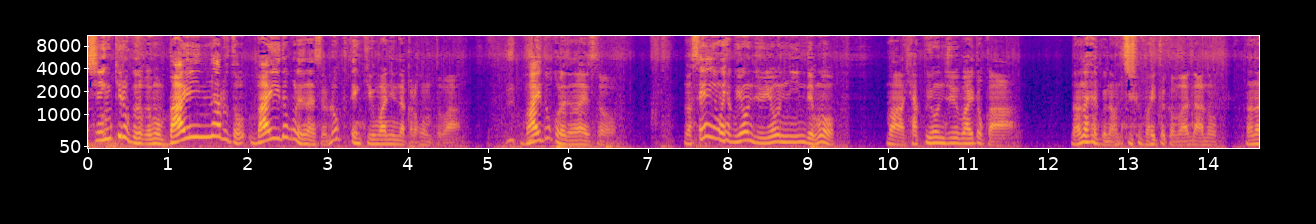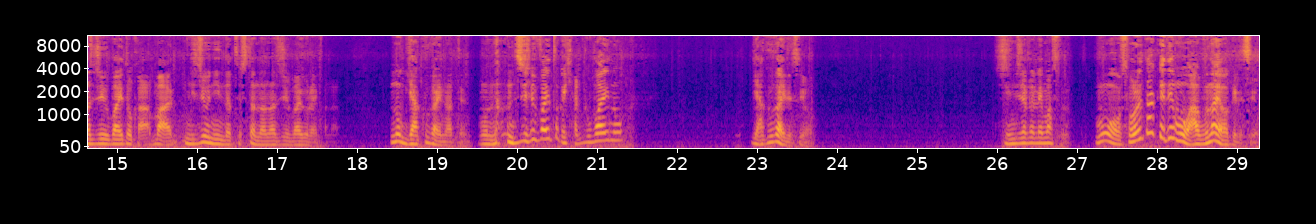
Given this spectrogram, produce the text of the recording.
新記録とかもう倍になると、倍どころじゃないですよ。6.9万人だから本当は。倍どころじゃないですよ。まあ、1444人でも、まあ140倍とか、700何十倍とか、まああの、70倍とか、まあ20人だとしたら70倍ぐらいかな。の逆害になってる。もう何十倍とか100倍の逆害ですよ。信じられます？もうそれだけでも危ないわけですよ。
